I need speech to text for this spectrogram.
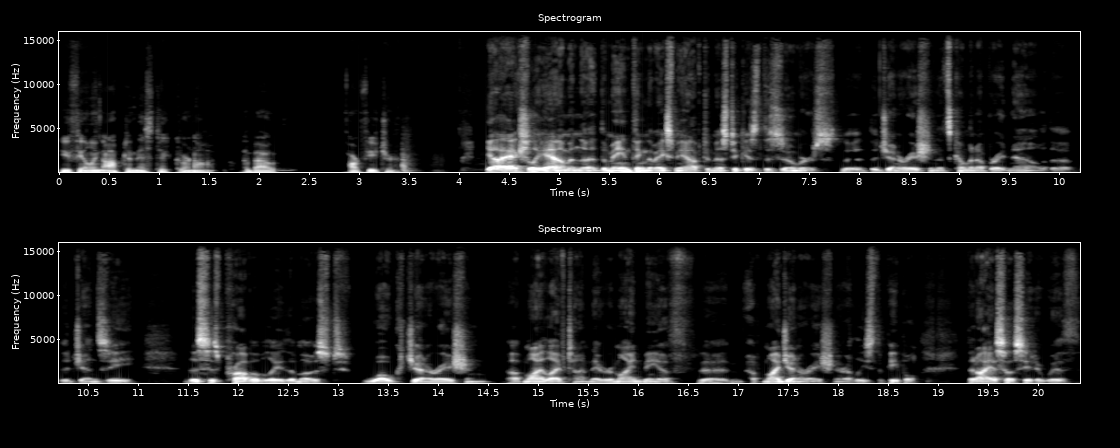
you feeling optimistic or not about our future? Yeah, I actually am. And the, the main thing that makes me optimistic is the Zoomers, the, the generation that's coming up right now, the, the Gen Z. This is probably the most woke generation of my lifetime. They remind me of, uh, of my generation, or at least the people that I associated with,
